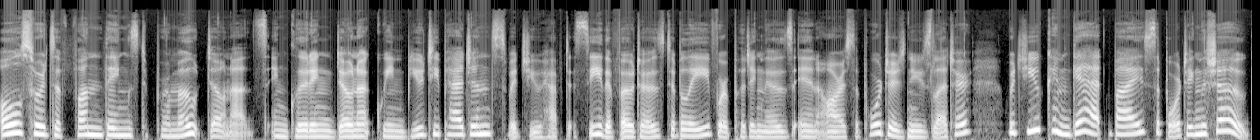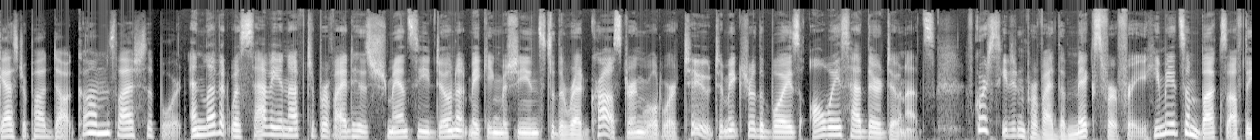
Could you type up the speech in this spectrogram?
all sorts of fun things to promote donuts, including Donut Queen beauty pageants, which you have to see the photos to believe. We're putting those in our supporters newsletter, which you can get by supporting the show, gastropod.com slash support. And Levitt was savvy enough to provide his schmancy donut making machines to the Red Cross during World War II to make sure the boys always had their donuts. Of course, he didn't provide the mix for free. He made some bucks off the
